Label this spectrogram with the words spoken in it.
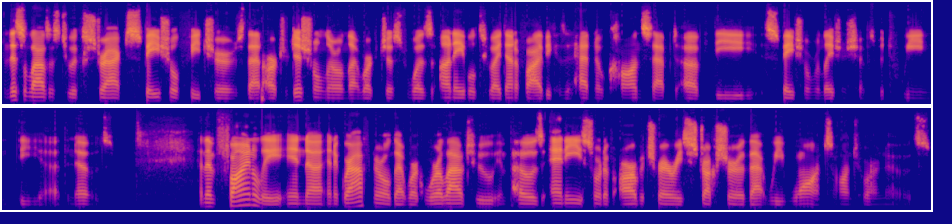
And this allows us to extract spatial features that our traditional neural network just was unable to identify because it had no concept of the spatial relationships between the, uh, the nodes. And then finally, in, uh, in a graph neural network, we're allowed to impose any sort of arbitrary structure that we want onto our nodes.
